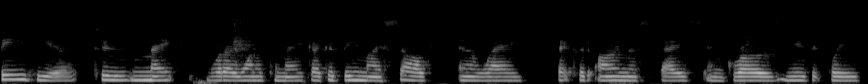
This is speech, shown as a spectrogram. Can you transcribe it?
be here to make what I wanted to make. I could be myself in a way that could own the space and grow musically,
